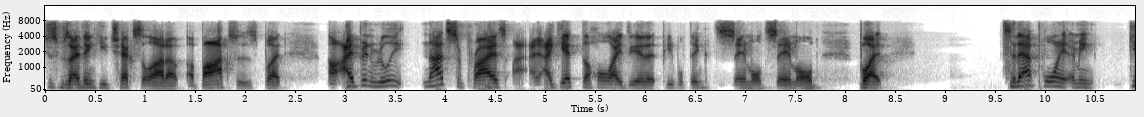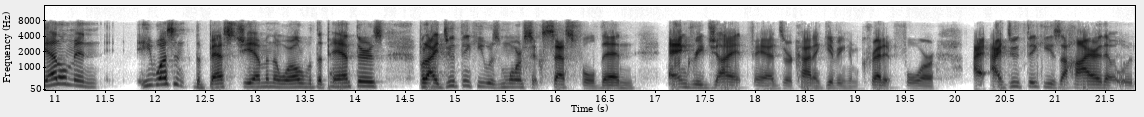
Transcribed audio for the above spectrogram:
just because I think he checks a lot of, of boxes. But uh, I've been really not surprised. I, I, get the whole idea that people think it's the same old, same old, but to that point, I mean, Gettleman, he wasn't the best GM in the world with the Panthers, but I do think he was more successful than angry Giant fans are kind of giving him credit for. I, I do think he's a hire that would.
